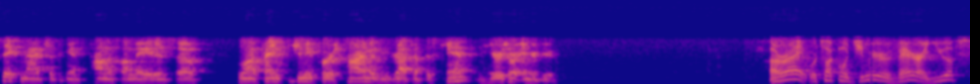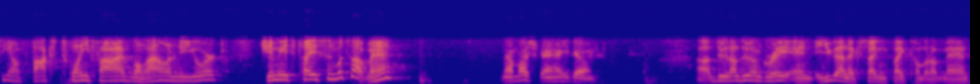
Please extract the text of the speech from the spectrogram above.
sick matchup against Thomas Almeida. So we want to thank Jimmie for his time as he's wrapping up this camp. And here's our interview. All right, we're talking with Jimmie Rivera, UFC on Fox 25, Long Island, New York. Jimmie, it's Tyson. What's up, man? Not much, man. How you doing? Uh, dude, I'm doing great, and you got an exciting fight coming up, man.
